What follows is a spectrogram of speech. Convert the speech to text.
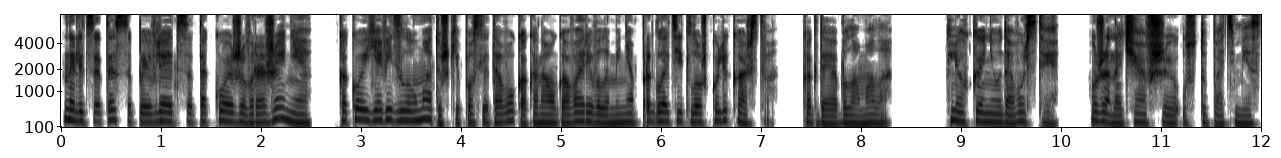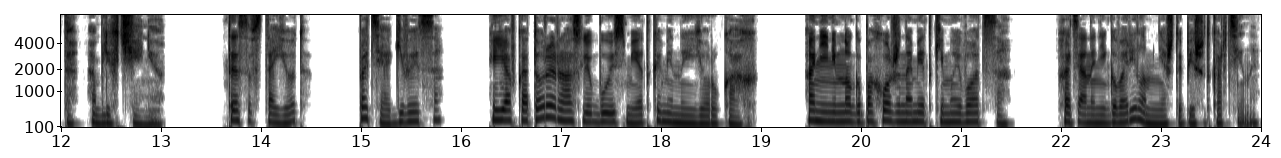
На лице Тессы появляется такое же выражение, какое я видела у матушки после того, как она уговаривала меня проглотить ложку лекарства, когда я была мала. Лёгкое неудовольствие, уже начавшее уступать место облегчению. Тесса встаёт, потягивается, и я в который раз любуюсь метками на её руках. Они немного похожи на метки моего отца, хотя она не говорила мне, что пишет картины.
